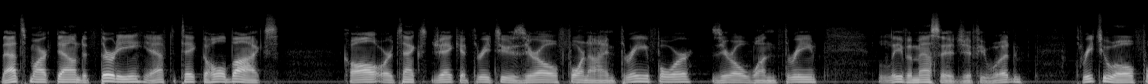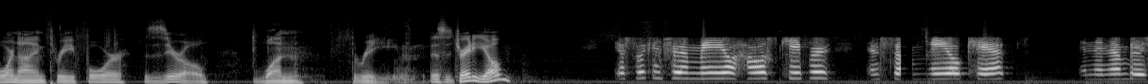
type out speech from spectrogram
That's marked down to 30. You have to take the whole box. Call or text Jake at 320 493 4013. Leave a message if you would. 320 493 4013. This is Tradio. Just looking for a male housekeeper and some male cats. And the number is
